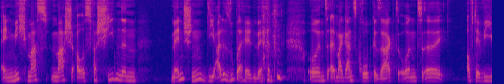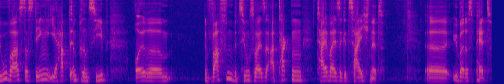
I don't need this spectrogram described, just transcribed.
ein Mischmasch aus verschiedenen Menschen, die alle Superhelden werden. Und äh, mal ganz grob gesagt. Und äh, auf der Wii U war es das Ding, ihr habt im Prinzip eure Waffen bzw. Attacken teilweise gezeichnet äh, über das Pad.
